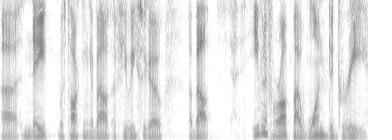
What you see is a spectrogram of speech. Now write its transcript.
uh, Nate was talking about a few weeks ago about even if we're off by one degree,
